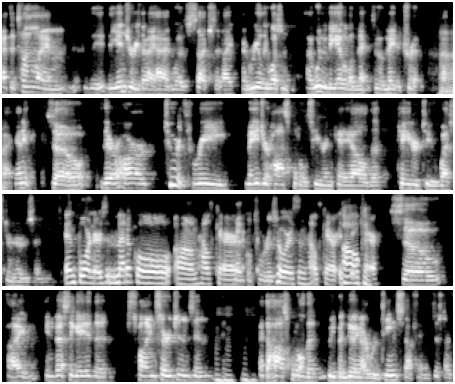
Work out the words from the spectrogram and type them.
at, the time, the, the injury that I had was such that I, I really wasn't, I wouldn't be able to, ma- to have made a trip uh-huh. back anyway. So there are two or three major hospitals here in KL that cater to Westerners and and foreigners, and medical um, healthcare, medical tourism, tourism healthcare is oh, okay. Care. So I investigated the spine surgeons in mm-hmm, mm-hmm. at the hospital that we've been doing our routine stuff in, just our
